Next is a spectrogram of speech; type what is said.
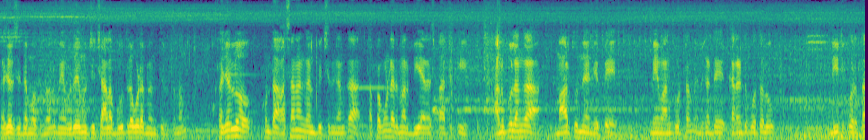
ప్రజలు సిద్ధమవుతున్నారు. మేము ఉదయం నుంచి చాలా బూత్లో కూడా మేము తిరుగుతున్నాం. ప్రజల్లో కొంత అసహనం కనిపించింది కనుక తప్పకుండా అది మన బీఆర్ఎస్ పార్టీకి అనుకూలంగా మారుతుంది అని చెప్పి మేము అనుకుంటాం ఎందుకంటే కరెంటు కోతలు నీటి కొరత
